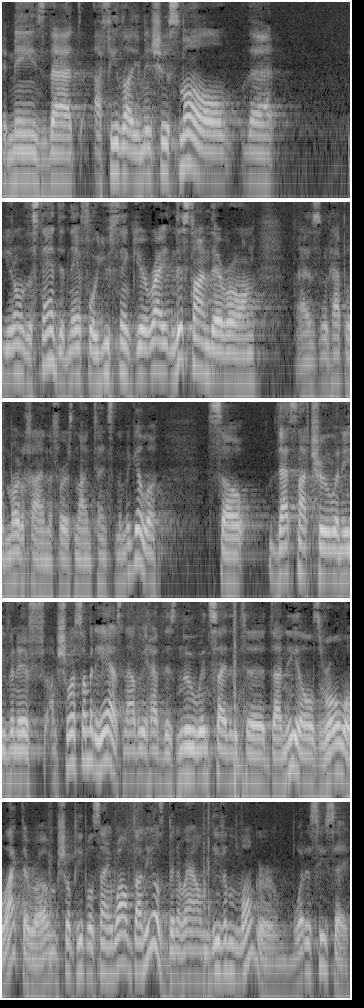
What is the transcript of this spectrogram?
It means that afila yaminshu small that you don't understand it, and therefore you think you're right, and this time they're wrong, as what happened with Mordechai in the first nine tenths of the Megillah. So that's not true. And even if I'm sure somebody asked, now that we have this new insight into Daniel's role elector of, I'm sure people are saying, well, Daniel's been around even longer. What does he say?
